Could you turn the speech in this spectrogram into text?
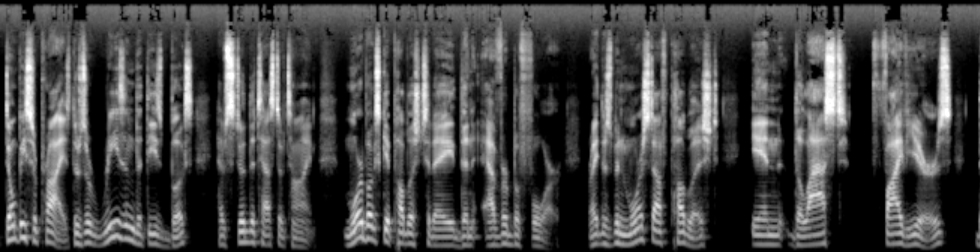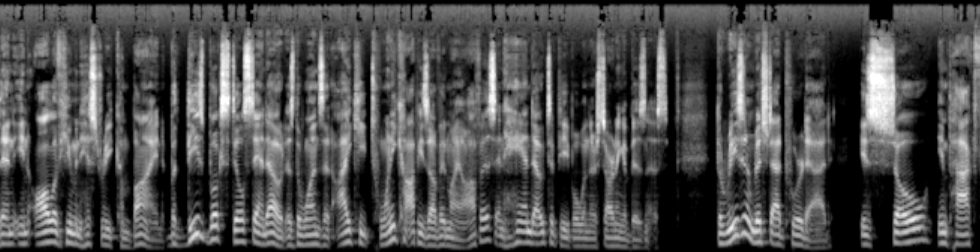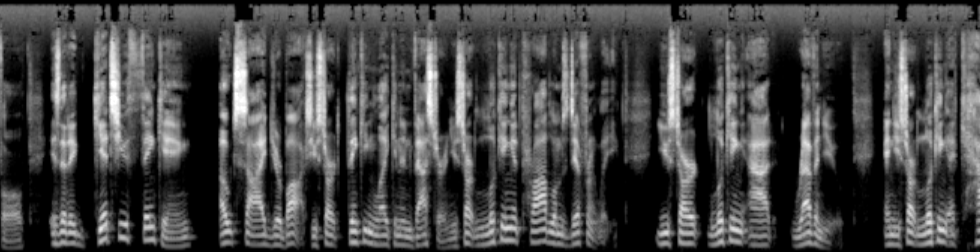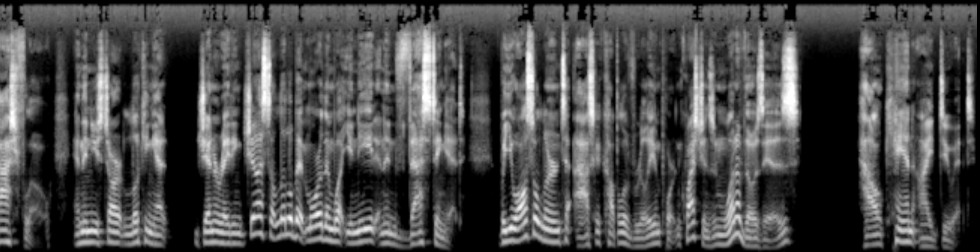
don't be surprised. There's a reason that these books have stood the test of time. More books get published today than ever before, right? There's been more stuff published in the last five years than in all of human history combined. But these books still stand out as the ones that I keep 20 copies of in my office and hand out to people when they're starting a business. The reason Rich Dad Poor Dad is so impactful is that it gets you thinking outside your box. You start thinking like an investor and you start looking at problems differently. You start looking at revenue and you start looking at cash flow and then you start looking at generating just a little bit more than what you need and investing it. But you also learn to ask a couple of really important questions. And one of those is, how can I do it?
